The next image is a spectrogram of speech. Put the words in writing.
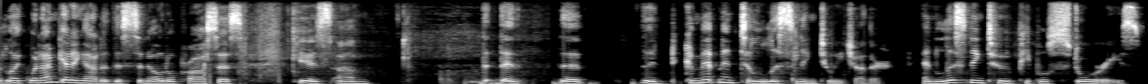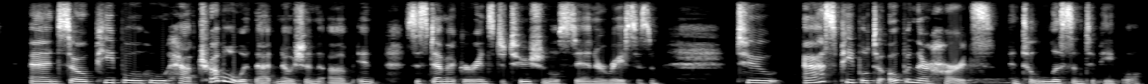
like what I'm getting out of this synodal process is um, the, the the the commitment to listening to each other and listening to people's stories. And so, people who have trouble with that notion of systemic or institutional sin or racism, to ask people to open their hearts and to listen to people.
